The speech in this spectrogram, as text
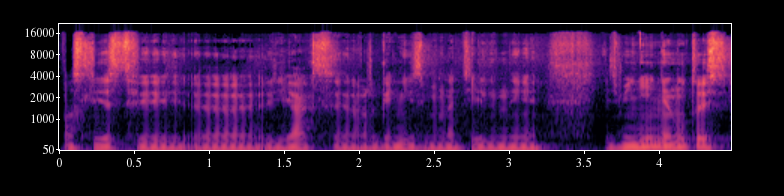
последствий реакции организма на те или иные изменения. Ну, то есть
